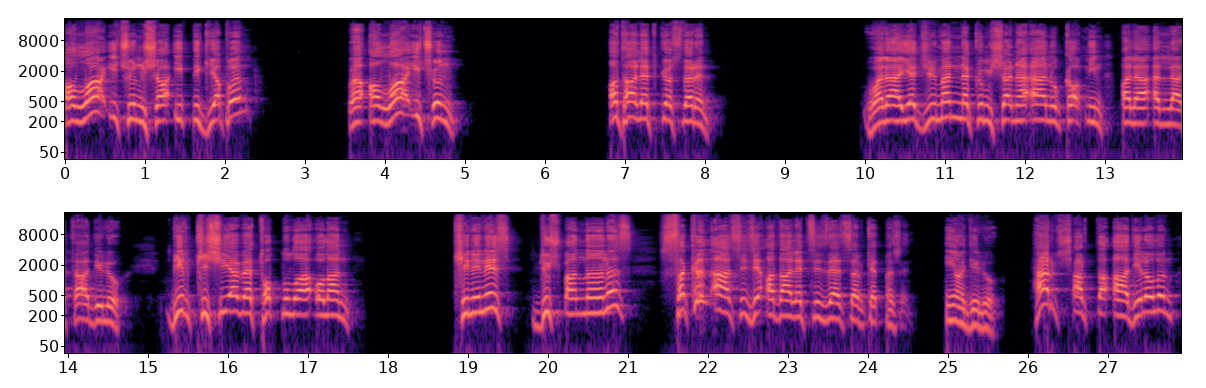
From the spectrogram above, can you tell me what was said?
Allah için şahitlik yapın ve Allah için Adalet gösterin. Ve la yecrimennekum şene'anu kavmin ala alla tadilu. Bir kişiye ve topluluğa olan kininiz, düşmanlığınız sakın ha sizi adaletsizliğe sevk etmesin. İadilu. Her şartta adil olun.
